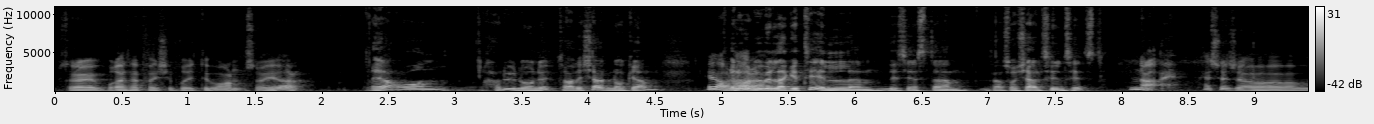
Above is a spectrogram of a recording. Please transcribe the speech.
Så det er rett og slett for ikke å bryte vanen, så jeg gjør det. Ja, og har du noe nytt? Har det skjedd noe? Ja, Eller det noe har du vil legge til eh, de siste, den som skjedd siden sist? Nei, jeg syns det var,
